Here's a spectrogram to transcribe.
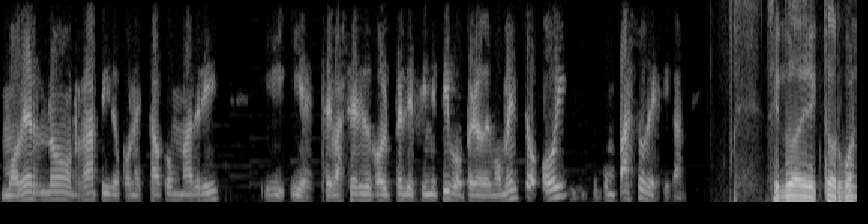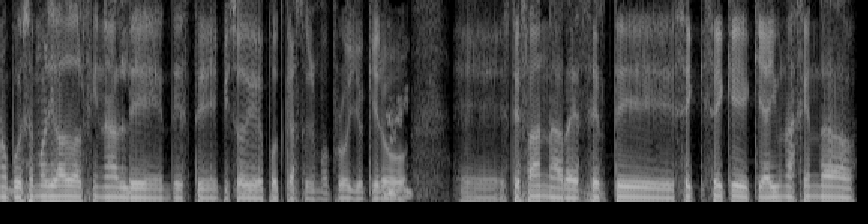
moderno, rápido, conectado con Madrid y, este va a ser el golpe definitivo, pero de momento hoy un paso de gigante. Sin duda, director. Bueno, pues hemos llegado al final de, este episodio de Podcast Turismo Pro. Yo quiero, eh, Estefan, agradecerte. Sé, sé que, hay una agenda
